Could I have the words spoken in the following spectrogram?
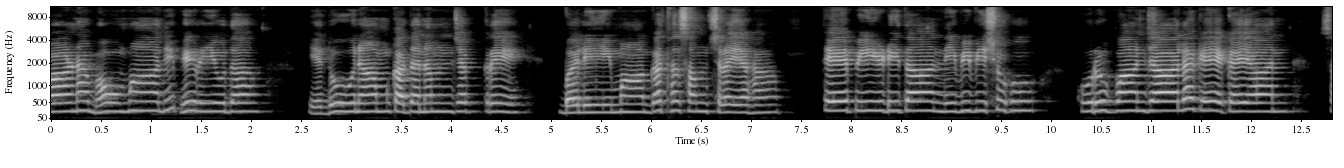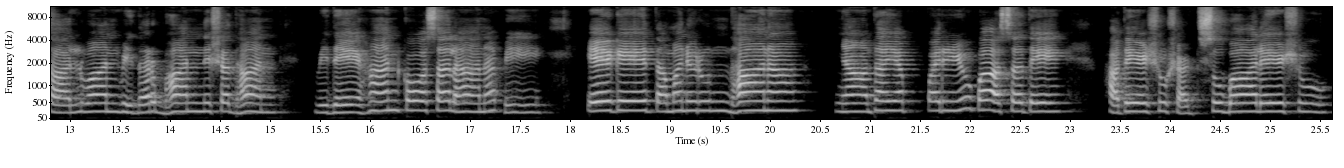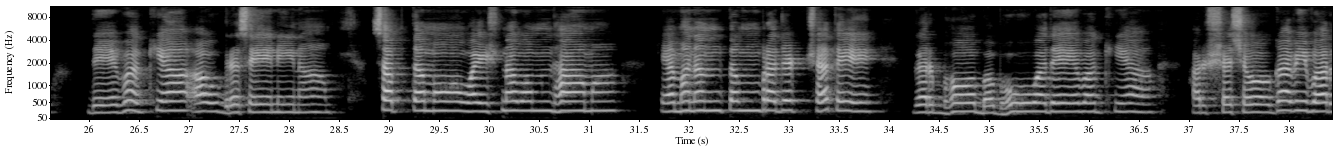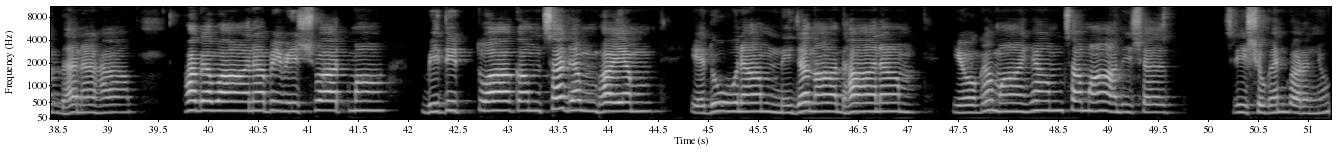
बाणभौमादिभिर्युध यदूनां कदनं चक्रे बलीमागथसंश्रयः ते पीडिता निविविशुः कुरुपाञ्जालकेकयान् साल्वान् विदर्भान् निषधान् विदेहान् कोसलानपि एके तमनुरुन्धाना ज्ञातयपर्युपासते। हतेषु षट्सु बालेषु देवख्या औग्रसेनिनां। सप्तमो वैष्णवं धाम, यमनन्तं प्रजक्षते। गर्भो बभूव देवज्ञ हर्षशोकविवर्धनः। भगवानपि विश्वात्मा, विदित्वा कंसजम्भयं यदूनां निजनाथानां योगमायां समादिशत् ശ്രീ ശുഗൻ പറഞ്ഞു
